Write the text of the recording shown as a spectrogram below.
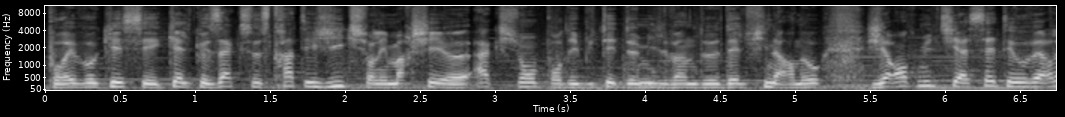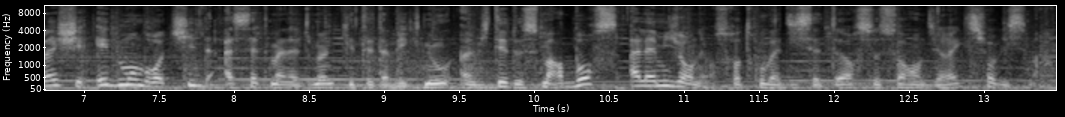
pour évoquer ces quelques axes stratégiques sur les marchés euh, actions pour débuter 2022. Delphine Arnaud, gérante multi-asset et overlay chez Edmond Rothschild Asset Management qui était avec nous, invité de Smart Bourse à la mi-journée. On se retrouve à 17h ce soir en direct sur Bismart.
